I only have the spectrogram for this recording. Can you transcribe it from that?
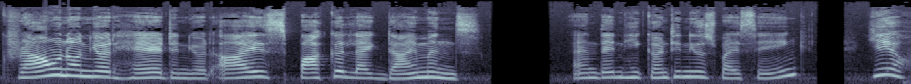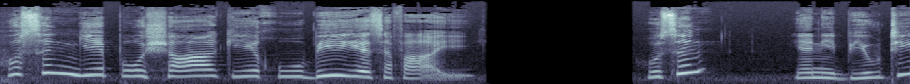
crown on your head and your eyes sparkle like diamonds and then he continues by saying یہ حسن یہ پوشاک یہ خوبی یہ صفائی حسن یعنی بیوٹی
